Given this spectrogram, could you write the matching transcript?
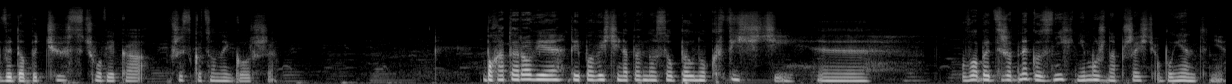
wydobyć z człowieka wszystko co najgorsze. Bohaterowie tej powieści na pewno są pełnokrwiści. E, wobec żadnego z nich nie można przejść obojętnie.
